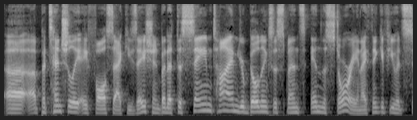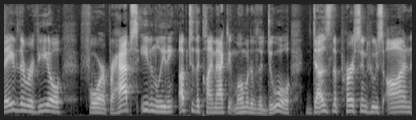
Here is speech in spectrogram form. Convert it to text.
uh, potentially a false accusation, but at the same time, you're building suspense in the story. And I think if you had saved the reveal for perhaps even leading up to the climactic moment of the duel, does the person who's on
